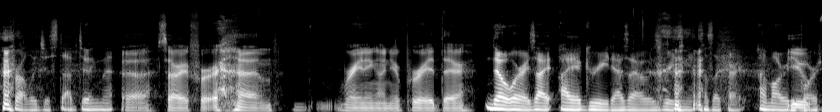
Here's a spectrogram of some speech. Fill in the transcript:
probably just stop doing that. uh, sorry for um, raining on your parade there. No worries. I, I agreed as I was reading it. I was like, all right, I'm already You bored.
